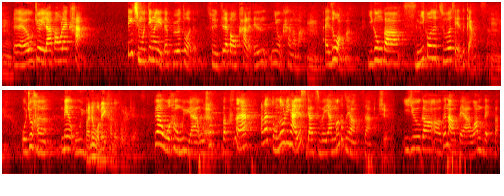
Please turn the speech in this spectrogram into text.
嗯然后叫伊拉帮我来看，钉起码钉了有得半个多号头，孙子来帮我看了，但是你有看到吗？嗯还是黄的。伊跟我讲，市面高头做的侪是搿样子，嗯，我就很蛮无语。反正我没看到做成这样子。对啊，我很无语啊！我说哎勿可能啊，阿拉同事里向也有自家做的呀，没搿种样子啊。是。伊就讲哦，搿哪能办啊？我也没办法。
